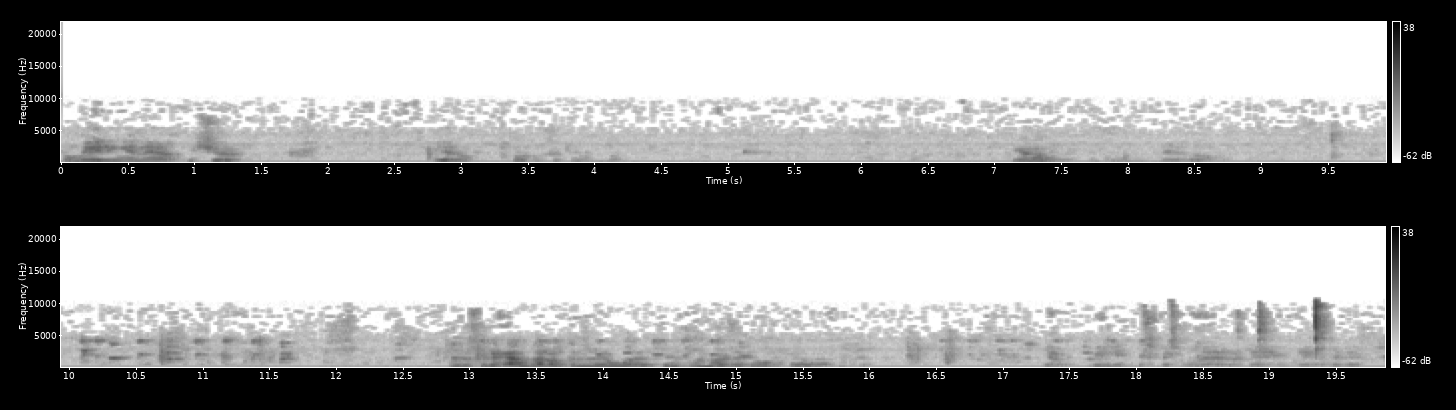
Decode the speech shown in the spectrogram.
Och meningen är att vi kör genom 2014. Hela året. Det är bra. Om det skulle hända något under det året finns det möjlighet att ompröva det. Jag vill inte spekulera, det är det inte lätt.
